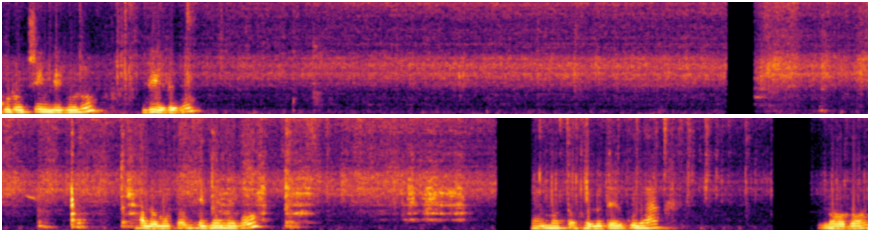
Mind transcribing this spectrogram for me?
গুঁড়ো চিংড়িগুলো দিয়ে দেবো। ভালো মতো ভেজে নেব। মতো হলুদের গুঁড়া, লবণ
